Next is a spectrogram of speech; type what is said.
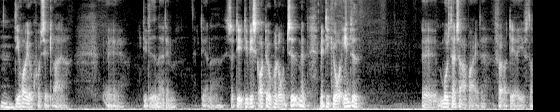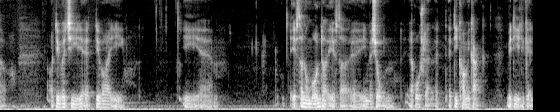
Mm. De røg jo korsetlejre, øh, de ledende af dem dernede. Så de, de vidste godt, det var på lånt tid, men, men de gjorde intet øh, modstandsarbejde før og derefter. Og det vil sige, at det var i, i øh, efter nogle måneder efter øh, invasionen af Rusland, at, at de kom i gang med de illegale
